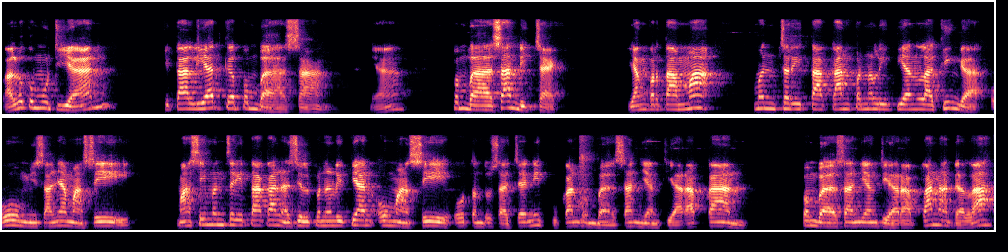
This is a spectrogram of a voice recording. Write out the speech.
Lalu kemudian kita lihat ke pembahasan. Ya, Pembahasan dicek. Yang pertama, menceritakan penelitian lagi enggak? Oh, misalnya masih. Masih menceritakan hasil penelitian? Oh, masih. Oh, tentu saja ini bukan pembahasan yang diharapkan. Pembahasan yang diharapkan adalah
